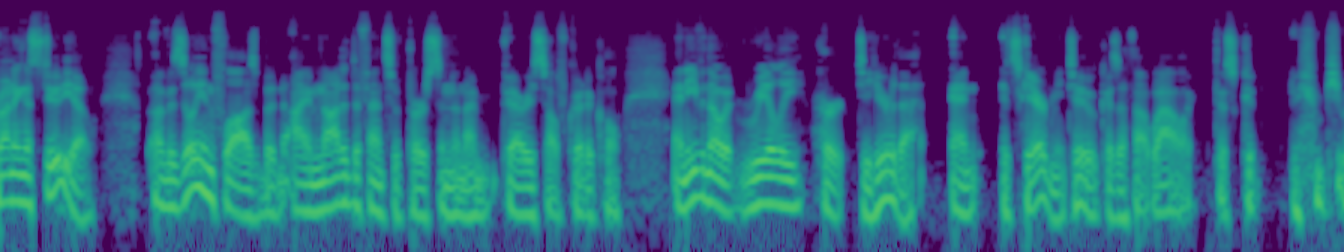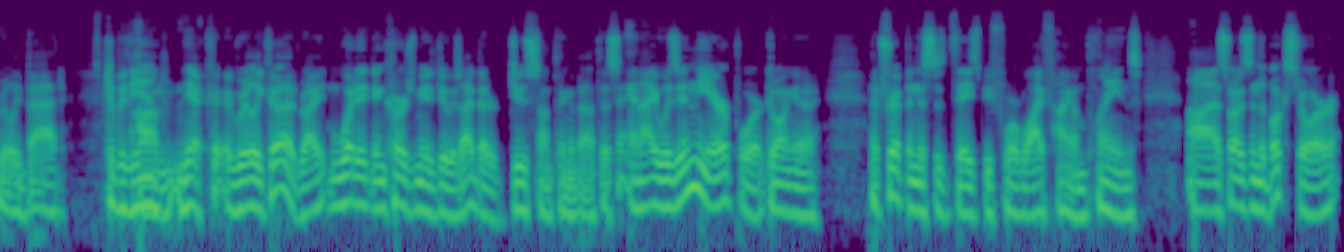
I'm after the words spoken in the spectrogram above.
running a studio. A zillion flaws, but I'm not a defensive person and I'm very self critical. And even though it really hurt to hear that, and it scared me too, because I thought, wow, like this could be really bad. Could be the end. Um, yeah, it really could, right? What it encouraged me to do is I better do something about this. And I was in the airport going a, a trip, and this is days before Wi-Fi on planes. Uh, so I was in the bookstore,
